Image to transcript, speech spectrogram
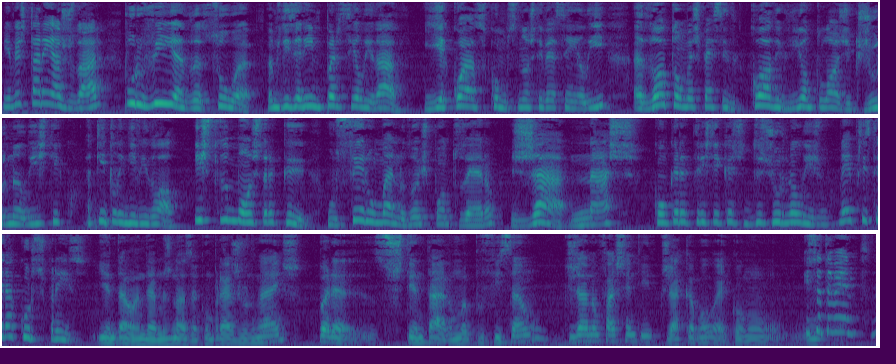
e em vez de estarem a ajudar, por via da sua, vamos dizer, imparcialidade, e é quase como se não estivessem ali, adotam uma espécie de código deontológico jornalístico a título individual. Isto demonstra que o ser humano 2.0 já nasce com características de jornalismo. Nem é preciso tirar cursos para isso. E então andamos nós a comprar jornais para sustentar uma profissão que já não faz sentido, que já acabou. É como. Exatamente.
